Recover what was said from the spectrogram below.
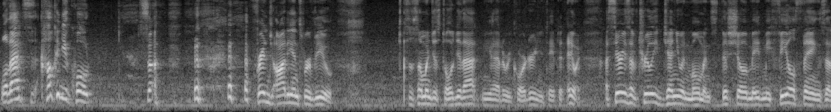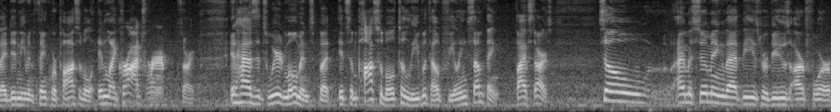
Well, that's how can you quote fringe audience review? So someone just told you that, and you had a recorder and you taped it. Anyway, a series of truly genuine moments. This show made me feel things that I didn't even think were possible in my crotch. Sorry. It has its weird moments, but it's impossible to leave without feeling something five stars. So I'm assuming that these reviews are for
